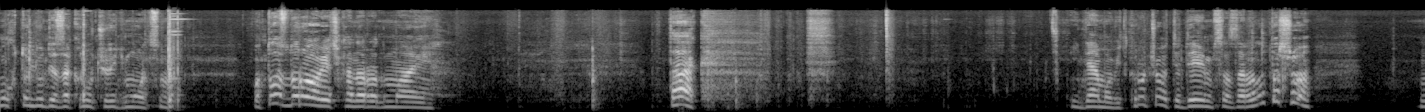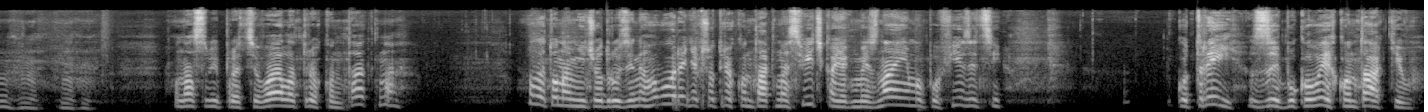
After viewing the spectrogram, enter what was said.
Ух, то люди закручують моцно. Ото здоров'ячка народ має. Так. Йдемо відкручувати, дивимося зараз. Ну то що? Угу, угу. Вона собі працювала трьохконтактна. Але то нам нічого, друзі, не говорить. Якщо трьохконтактна свічка, як ми знаємо по фізиці, котрий з бокових контактів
